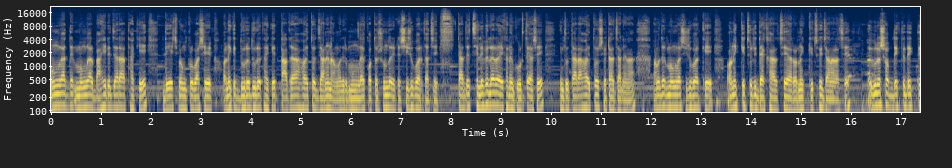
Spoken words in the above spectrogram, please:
মোংলাদের, মোংলার বাহিরে যারা থাকে, দেশ এবং প্রবাসের অনেকে দূরে দূরে থাকে, তারা হয়তো জানে না আমাদের মোংলায় কত সুন্দর একটা শিশু পার্ক আছে। তাদের ছেলেপেলেরা এখানে ঘুরতে আসে, কিন্তু তারা হয়তো সেটা জানে না। আমাদের মোংলা শিশু পার্কে অনেক কিছুরই দেখা আছে আর অনেক কিছুই জানার আছে। এগুলো সব দেখতে দেখতে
